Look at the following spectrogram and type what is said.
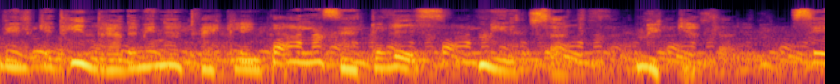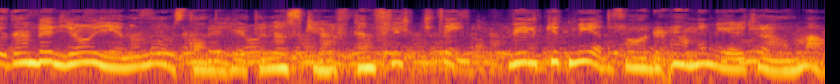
vilket hindrade min utveckling på alla sätt och vis, milt sagt, mycket. Sedan blev jag genom omständigheternas kraft en flykting, vilket medförde ännu mer trauma.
